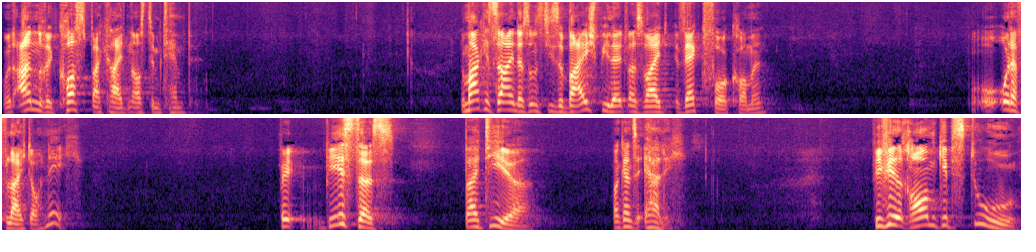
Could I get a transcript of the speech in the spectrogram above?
und andere Kostbarkeiten aus dem Tempel. Nun mag es sein, dass uns diese Beispiele etwas weit weg vorkommen oder vielleicht auch nicht. Wie, wie ist das bei dir? Mal ganz ehrlich. Wie viel Raum gibst du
